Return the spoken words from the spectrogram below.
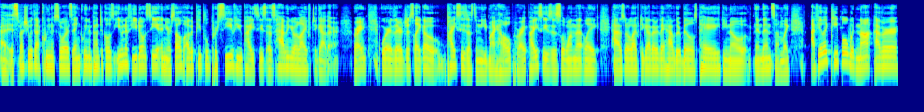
uh, especially with that Queen of Swords and Queen of Pentacles, even if you don't see it in yourself, other people perceive you, Pisces, as having your life together, right? Where they're just like, oh, Pisces doesn't need my help, right? Pisces is the one that like has their life together. They have their bills paid, you know, and then some. Like, I feel like people would not ever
